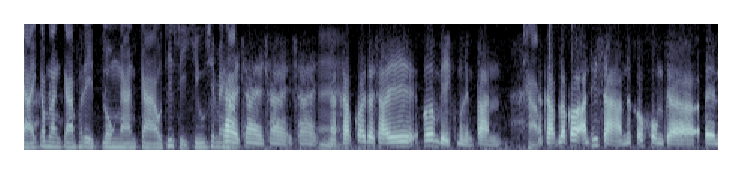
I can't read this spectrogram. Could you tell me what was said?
ยายกำลังการผลิตโรงงานกาวที่สีคิ้วใช่ไหมคใช่รับใช่ใช่ใช่อ่านนะครับก็จะใช้เพิ่มไปอีกหมื่นตัน ครับนะครับแล้วก็อันที่สามเนี่ยก็คงจะเป็น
